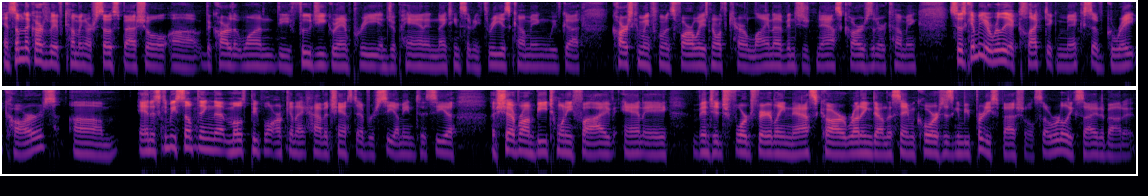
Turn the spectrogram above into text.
And some of the cars we have coming are so special. Uh, the car that won the Fuji Grand Prix in Japan in 1973 is coming. We've got cars coming from as far away as North Carolina, vintage NASCARs that are coming. So it's going to be a really eclectic mix of great cars. Um, and it's going to be something that most people aren't going to have a chance to ever see. I mean, to see a, a Chevron B25 and a vintage Ford Fairlane NASCAR running down the same course is going to be pretty special. So we're really excited about it.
